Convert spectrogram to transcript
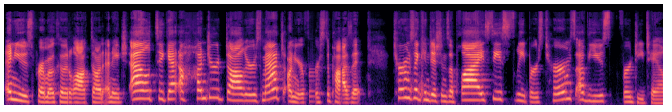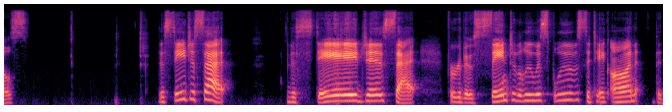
and use promo code Locked On NHL to get a hundred dollars match on your first deposit. Terms and conditions apply. See Sleeper's terms of use for details. The stage is set the stage is set for those St. Louis Blues to take on the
